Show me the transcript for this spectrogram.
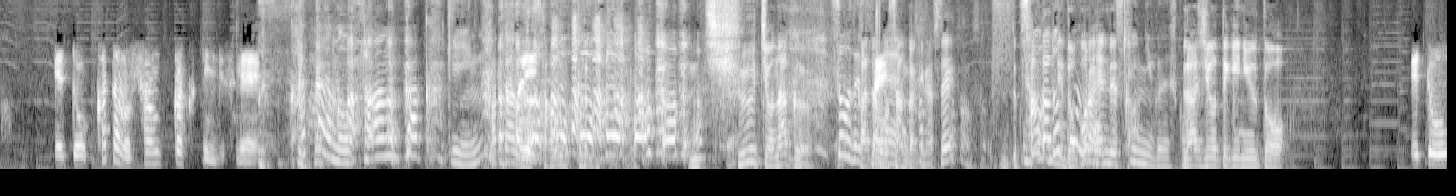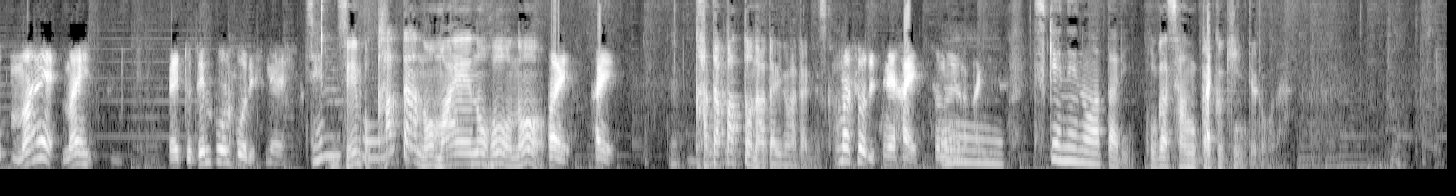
えっと、肩の三角筋ですね。肩の三角筋？い肩の三角筋。躊躇なくそうですね。肩の三角筋ですね。三角筋どこら辺ですか？筋肉ですか？ラジオ的に言うと。えっと、前、前、えっと、前方の方ですね。全全部肩の前の方のはい、はい。肩パッドのあたりのあたりですか？まあそうですね、はい。そのような感じ。付け根のあたり。ここが三角筋ってとこだ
